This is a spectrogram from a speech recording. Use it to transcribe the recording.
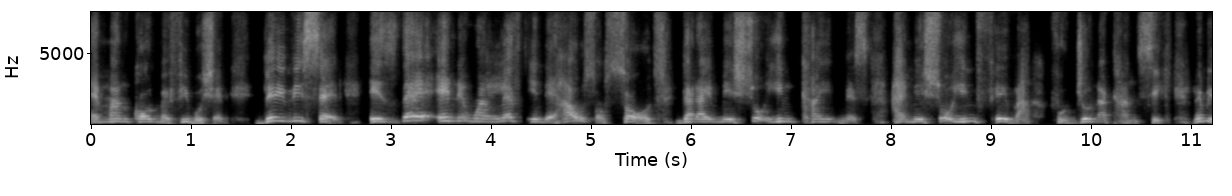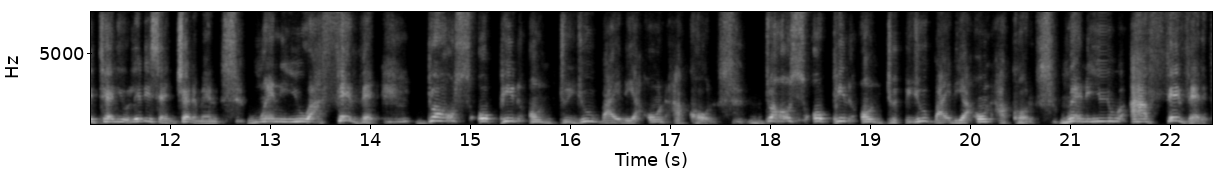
a man called mephibosheth david said is there anyone left in the house of saul that i may show him kindness? I may show him favor for jonathan's sake. Let me tell you ladies and gentlemen when you are favored don't doors open unto you by their own accord. Doors open unto you by their own accord. When you are favored,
